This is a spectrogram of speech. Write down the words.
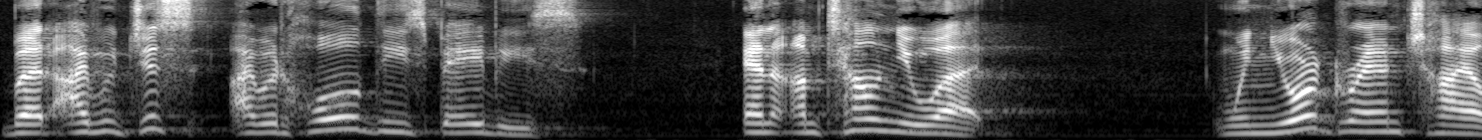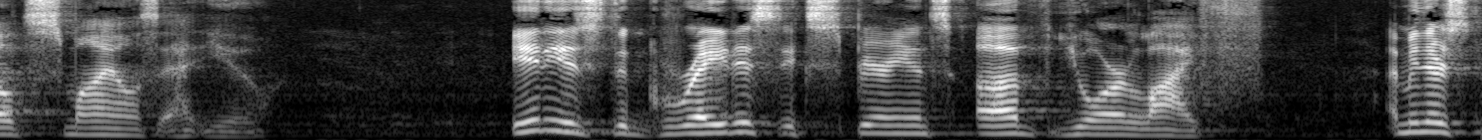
But I would just, I would hold these babies. And I'm telling you what, when your grandchild smiles at you, it is the greatest experience of your life. I mean, there's,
